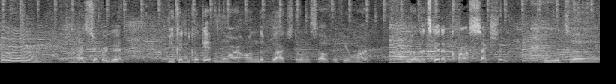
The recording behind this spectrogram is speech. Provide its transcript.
Mmm, that's super good. You can cook it more on the Blackstone itself if you want. But let's get a cross section. Ooh, it's a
